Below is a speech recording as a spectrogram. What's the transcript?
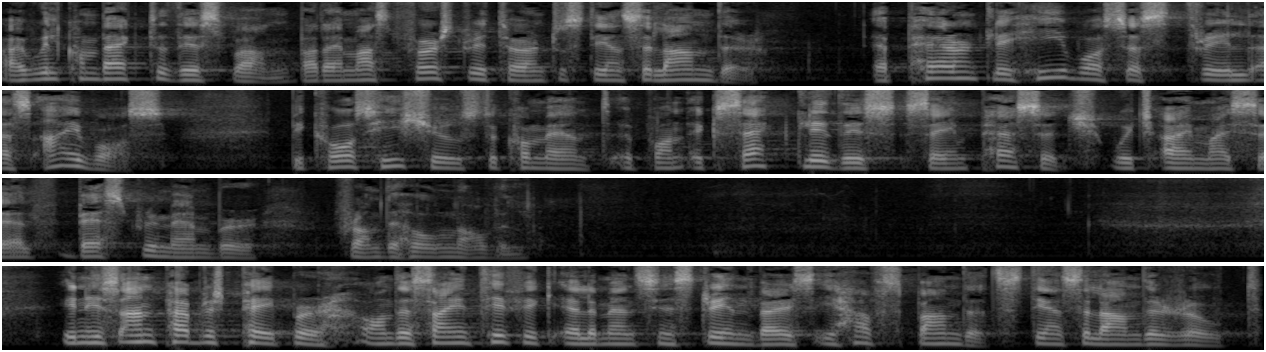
I will come back to this one, but I must first return to Sten Selander. Apparently, he was as thrilled as I was because he chose to comment upon exactly this same passage, which I myself best remember from the whole novel. In his unpublished paper on the scientific elements in Strindberg's I havsbandet, Sten Selander wrote,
